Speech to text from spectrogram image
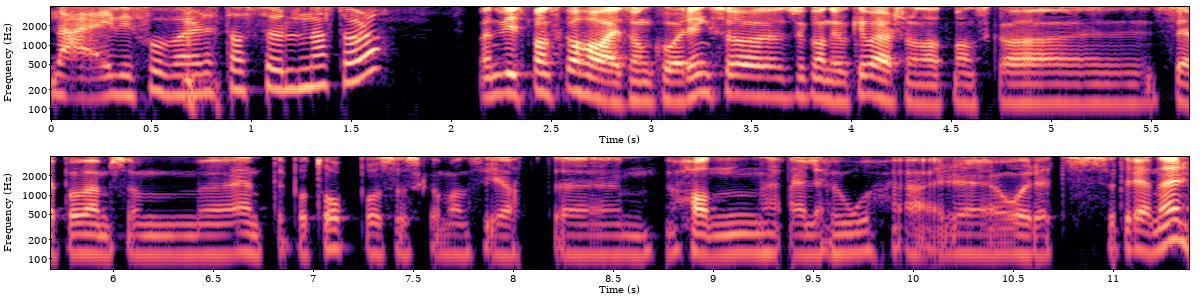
Nei, vi får vel ta sølv neste år, da. Men hvis man skal ha en sånn kåring, så, så, kan det jo ikke være sånn at man skal eh, se på hvem som endte på topp, og så skal man si at uh, han eller hun er årets trener.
